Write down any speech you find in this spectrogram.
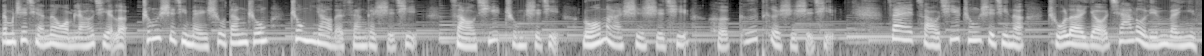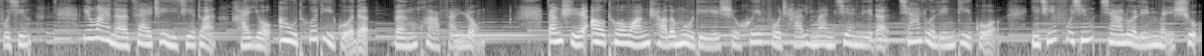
那么之前呢，我们了解了中世纪美术当中重要的三个时期：早期中世纪、罗马式时期和哥特式时期。在早期中世纪呢，除了有加洛林文艺复兴，另外呢，在这一阶段还有奥托帝国的文化繁荣。当时，奥托王朝的目的是恢复查理曼建立的加洛林帝国，以及复兴加洛林美术，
